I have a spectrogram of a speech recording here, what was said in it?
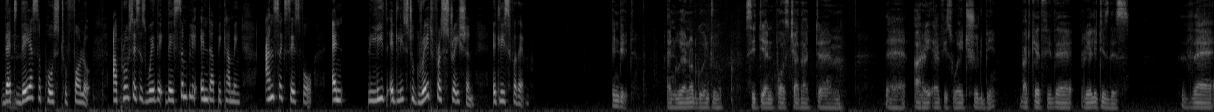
that they are supposed to follow are processes where they, they simply end up becoming unsuccessful and leads, it leads to great frustration, at least for them. Indeed. And we are not going to sit here and posture that um, the RAF is where it should be. But Kathy, the reality is this: the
